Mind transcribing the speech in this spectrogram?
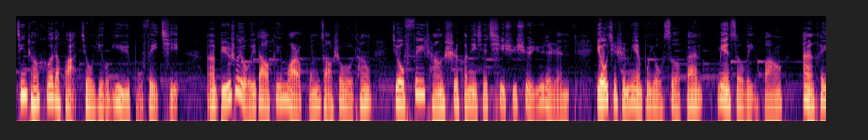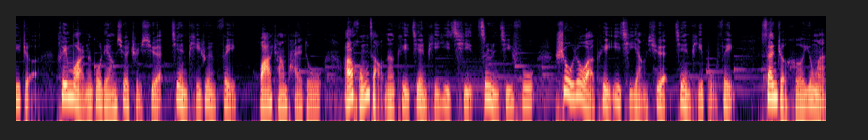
经常喝的话就有益于补肺气。啊，比如说有一道黑木耳红枣瘦肉汤，就非常适合那些气虚血瘀的人，尤其是面部有色斑、面色萎黄、暗黑者。黑木耳能够凉血止血、健脾润肺、滑肠排毒，而红枣呢可以健脾益气、滋润肌肤；瘦肉啊可以益气养血、健脾补肺，三者合用啊，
